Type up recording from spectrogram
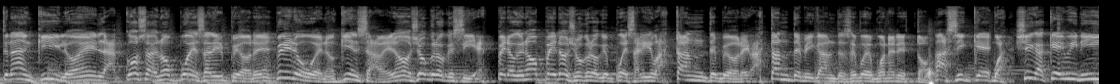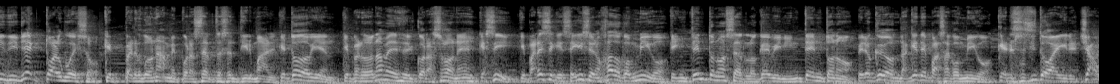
tranquilo, ¿eh? La cosa no puede salir peor, ¿eh? Pero bueno, quién sabe, ¿no? Yo creo que sí. Espero que no, pero yo creo que puede salir bastante peor, ¿eh? Bastante picante se puede poner esto. Así que, bueno, llega Kevin y directo al hueso. Que perdoname por hacerte sentir mal. Que todo bien. Que perdoname desde el corazón, ¿eh? Que sí. Que parece que seguís enojado conmigo. Que intento no hacerlo, Kevin. Intento no. Pero ¿qué onda? ¿Qué te pasa conmigo? Que necesito aire. Chau.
